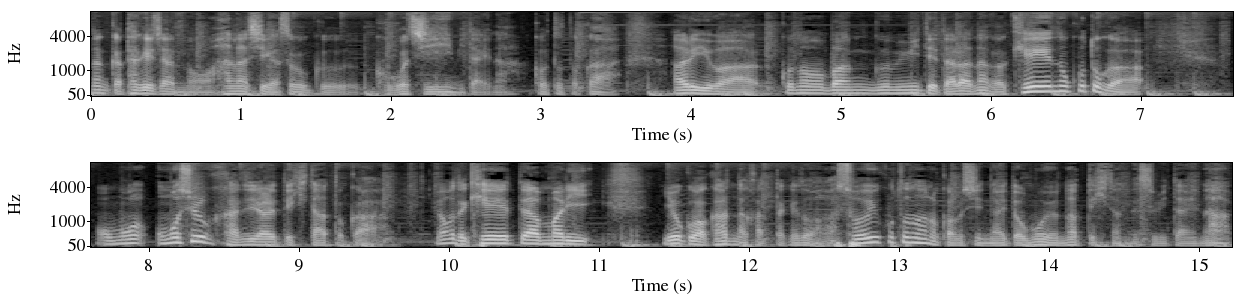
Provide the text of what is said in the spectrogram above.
なんかたけちゃんの話がすごく心地いいみたいなこととかあるいはこの番組見てたらなんか経営のことがおも面白く感じられてきたとか今まで経営ってあんまりよく分かんなかったけどあそういうことなのかもしれないと思うようになってきたんですみたいな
